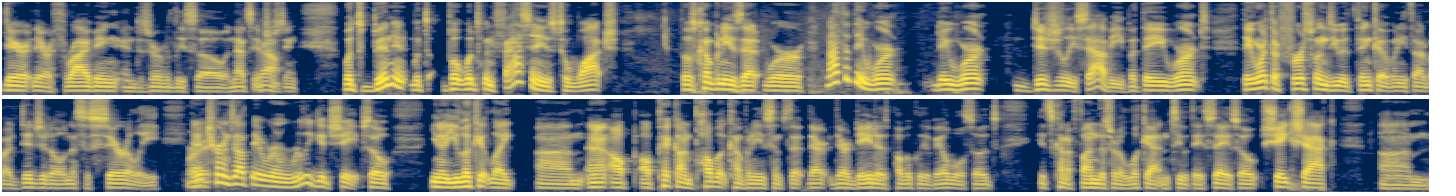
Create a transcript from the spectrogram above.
they're they're thriving and deservedly so, and that's interesting. Yeah. What's been what's but what's been fascinating is to watch those companies that were not that they weren't they weren't digitally savvy, but they weren't they weren't the first ones you would think of when you thought about digital necessarily. Right. And it turns out they were in really good shape. So, you know, you look at like um, and I'll I'll pick on public companies since that their their data is publicly available. So it's it's kind of fun to sort of look at and see what they say. So Shake Shack um,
